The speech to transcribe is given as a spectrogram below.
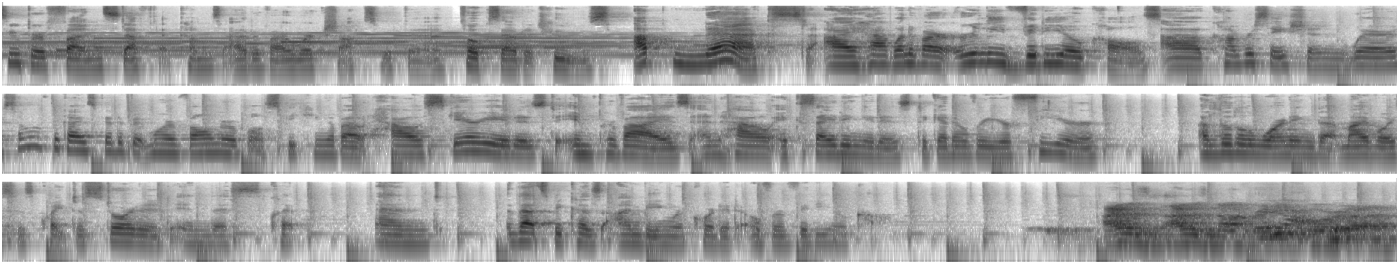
super fun stuff that comes out of our workshops with the folks out at Who's. Up next, I have one of our early video calls, a conversation where some of the guys get a bit more vulnerable, speaking about how scary it is to improvise and how exciting it is to get over your fear. A little warning that my voice is quite distorted in this clip, and that's because I'm being recorded over video call. I was I was not ready for uh,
